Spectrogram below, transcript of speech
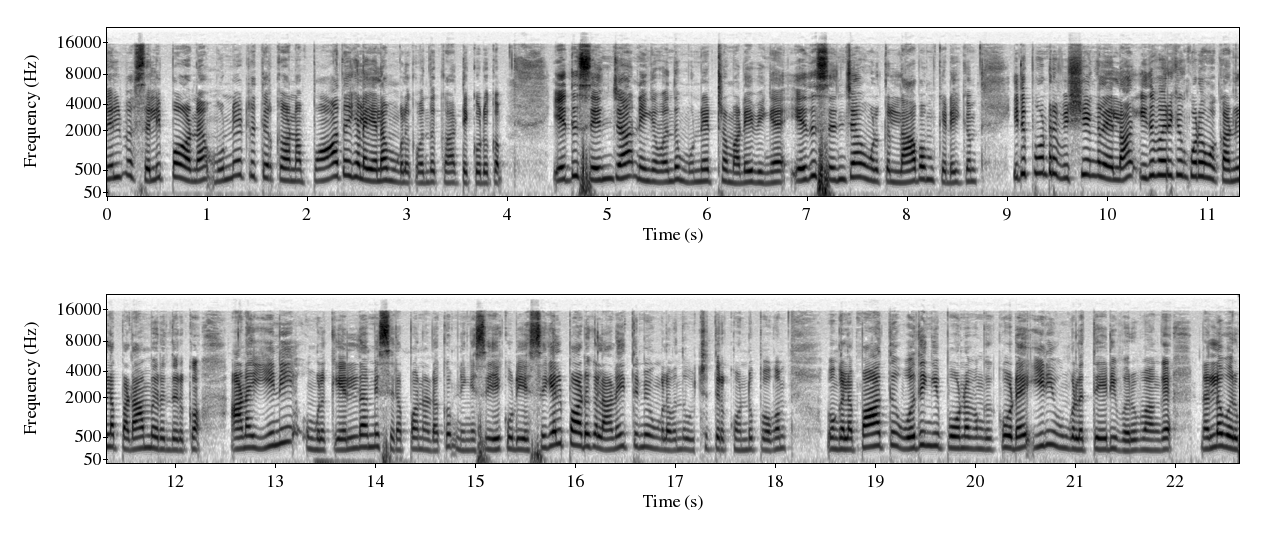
செல்வ செழிப்பான முன்னேற்றத்திற்கான பாதைகளை எல்லாம் உங்களுக்கு வந்து காட்டி கொடுக்கும். எது செஞ்சால் நீங்கள் வந்து முன்னேற்றம் அடைவீங்க? எது செஞ்சால் உங்களுக்கு லாபம் கிடைக்கும்? இது போன்ற விஷயங்கள் எல்லாம் இது வரைக்கும் கூட உங்கள் கண்ணில் படாமல் இருந்திருக்கும். ஆனால் இனி உங்களுக்கு எல்லாமே சிறப்பாக நடக்கும். நீங்கள் செய்யக்கூடிய செயல்பாடுகள் அனைத்துமே உங்களை வந்து உச்சத்திற்கு கொண்டு போகும். உங்களை பார்த்து ஒதுங்கி போனவங்க கூட இனி உங்களை தேடி வருவாங்க. நல்ல ஒரு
